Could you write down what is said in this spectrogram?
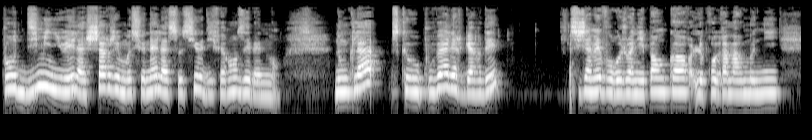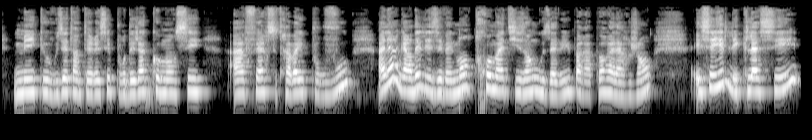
pour diminuer la charge émotionnelle associée aux différents événements. Donc là, ce que vous pouvez aller regarder, si jamais vous rejoignez pas encore le programme Harmonie, mais que vous êtes intéressé pour déjà commencer à faire ce travail pour vous, allez regarder les événements traumatisants que vous avez eus par rapport à l'argent. Essayez de les classer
